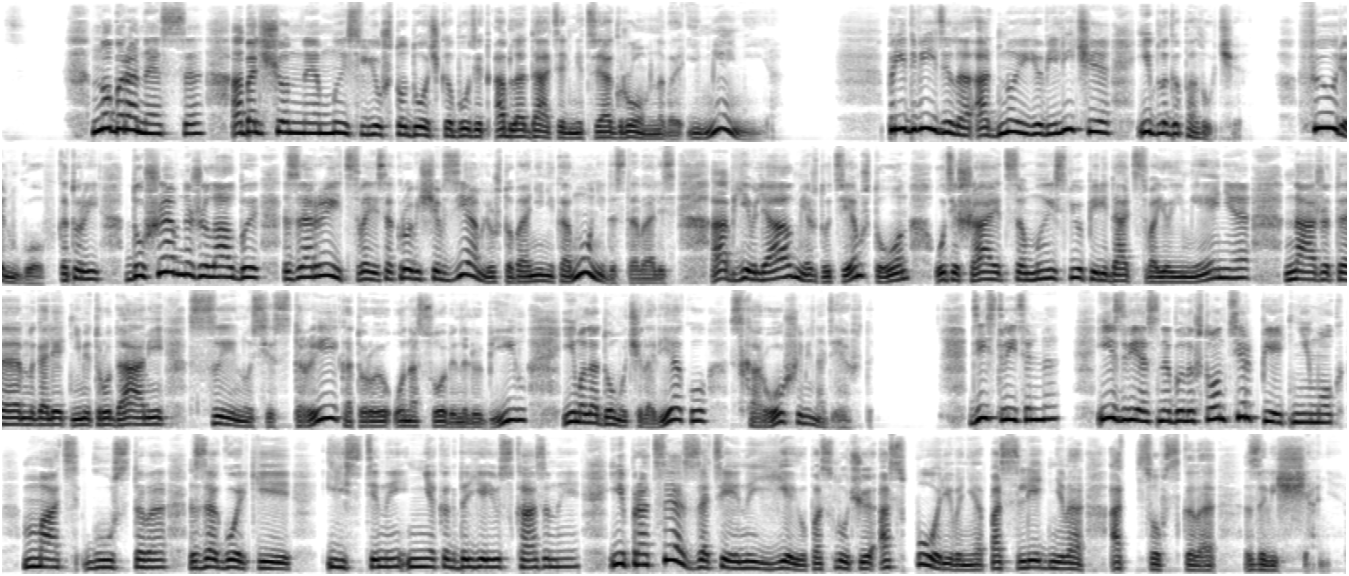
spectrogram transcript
Но баронесса, обольщенная мыслью, что дочка будет обладательницей огромного имения, предвидела одно ее величие и благополучие. Фюрингов, который душевно желал бы зарыть свои сокровища в землю, чтобы они никому не доставались, объявлял между тем, что он утешается мыслью передать свое имение, нажитое многолетними трудами, сыну сестры, которую он особенно любил, и молодому человеку с хорошими надеждами. Действительно, известно было, что он терпеть не мог мать Густава за горькие истины, некогда ею сказанные, и процесс, затеянный ею по случаю оспоривания последнего отцовского завещания.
